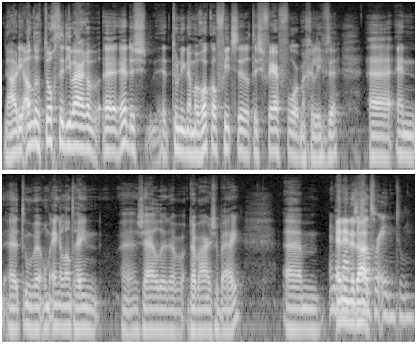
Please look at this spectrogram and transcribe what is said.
Nou, die andere tochten die waren, eh, hè, dus eh, toen ik naar Marokko fietste, dat is ver voor mijn geliefde. Eh, en eh, toen we om Engeland heen eh, zeilden, daar, daar waren ze bij. Ehm, En daar waren inderdaad, ze wel voor in toen.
